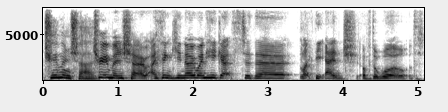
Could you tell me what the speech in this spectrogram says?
Truman Show. Truman Show. I think you know when he gets to the like the edge of the world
